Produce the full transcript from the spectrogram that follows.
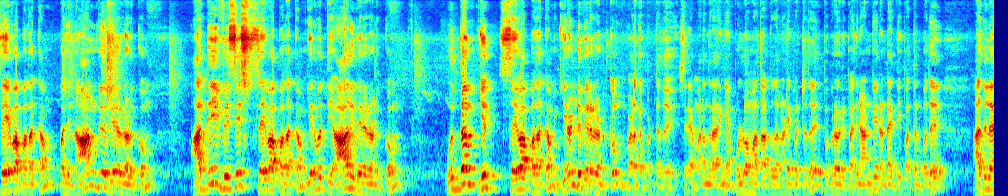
சேவா பதக்கம் பதினான்கு வீரர்களுக்கும் அதி விசிஷ் சேவா பதக்கம் இருபத்தி ஆறு வீரர்களுக்கும் உத்தம் யுத் சேவா பதக்கம் இரண்டு வீரர்களுக்கும் வழங்கப்பட்டது. சரியா மறந்துடாதீங்க. புல்வாமா தாக்குதல் நடைபெற்றது பிப்ரவரி பதினான்கு ரெண்டாயிரத்தி பத்தொன்பது. அதில்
